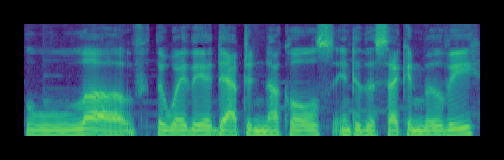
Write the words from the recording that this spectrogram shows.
love the way they adapted Knuckles into the second movie.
